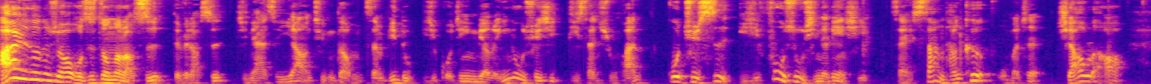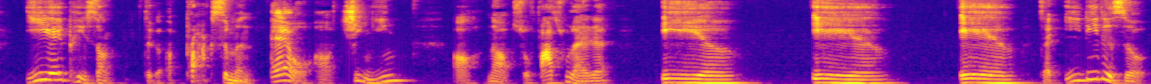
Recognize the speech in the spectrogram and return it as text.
嗨，各位同学好，我是中东老师，德伟老师。今天还是一样，进入到我们自然拼读以及国际音标的应用学习第三循环，过去式以及复数型的练习。在上堂课我们这教了哦，e a 配上这个 approximate l 啊，静音啊，那所发出来的 l l l，在 e d 的时候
